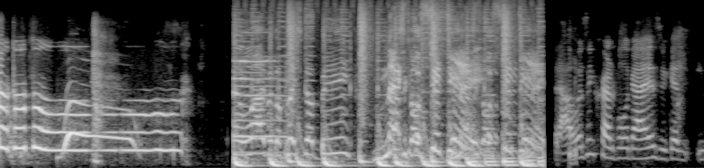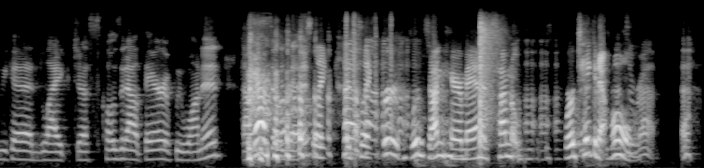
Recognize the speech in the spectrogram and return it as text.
Live at the place to be, Mexico City. Mexico City. That was incredible, guys. We could we could like just close it out there if we wanted. That Yeah, was so good. it's like it's like we're we're done here, man. It's time to we're taking it That's a home. wrap.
